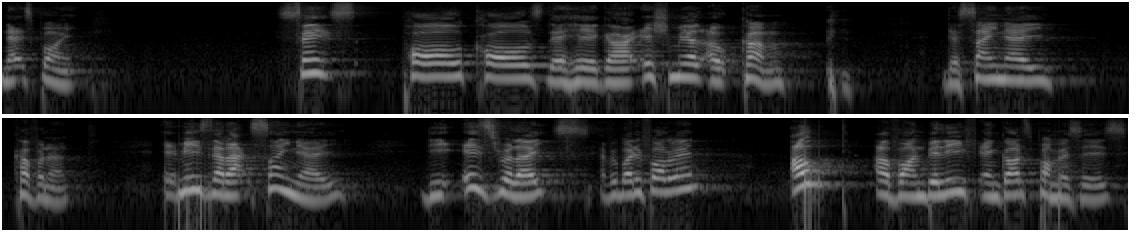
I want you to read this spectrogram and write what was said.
Next point. Since Paul calls the Hagar Ishmael outcome the Sinai covenant, it means that at Sinai, the Israelites, everybody following? Out of unbelief in God's promises,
